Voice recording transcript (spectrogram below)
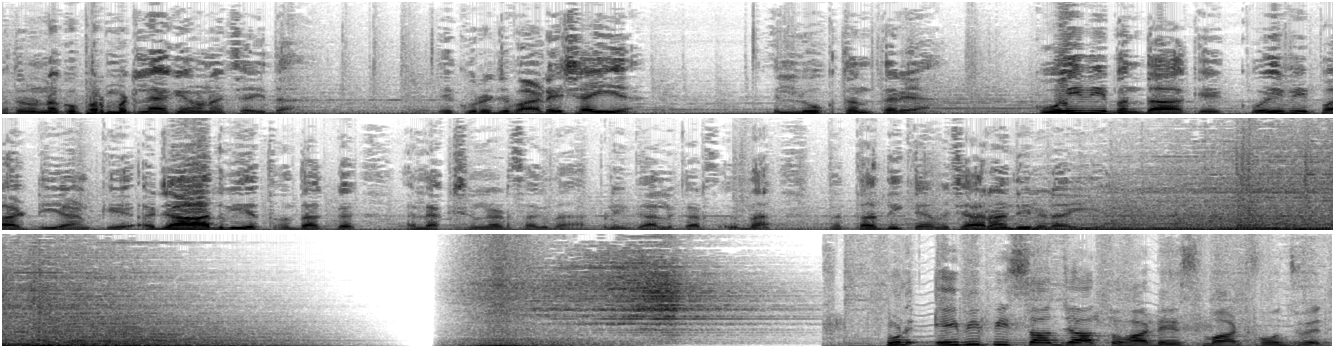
ਮਤਲਬ ਉਹਨਾਂ ਕੋ ਪਰਮਿਟ ਲੈ ਕੇ ਆਉਣਾ ਚਾਹੀਦਾ। ਇਹ ਕੋਈ ਰਜਵਾੜੇ ਹੈ ਇਹ ਲੋਕਤੰਤਰ ਆ। ਕੋਈ ਵੀ ਬੰਦਾ ਆ ਕੇ, ਕੋਈ ਵੀ ਪਾਰਟੀ ਆਣ ਕੇ ਆਜ਼ਾਦ ਵੀ ਇੱਥੋਂ ਤੱਕ ਇਲੈਕਸ਼ਨ ਲੜ ਸਕਦਾ, ਆਪਣੀ ਗੱਲ ਕਰ ਸਕਦਾ। ਮੈਂ ਤਦ ਹੀ ਕਿਹਾ ਵਿਚਾਰਾਂ ਦੀ ਲੜਾਈ ਹੈ ਹੁਣ ABP ਸਾਂਝਾ ਤੁਹਾਡੇ ਸਮਾਰਟਫੋਨਸ ਵਿੱਚ।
